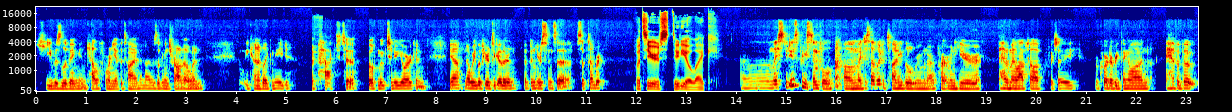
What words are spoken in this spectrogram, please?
he was living in California at the time, and I was living in Toronto, and we kind of like made a pact to both move to New York, and yeah, now we live here together, and I've been here since uh, September. What's your studio like? Uh, my studio is pretty simple. Um, I just have like a tiny little room in our apartment here. I have my laptop, which I record everything on. I have about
